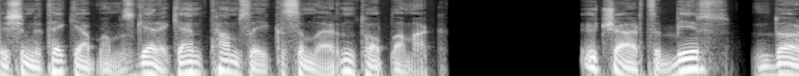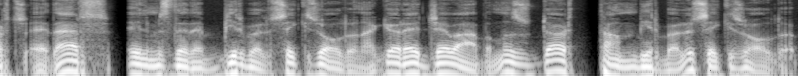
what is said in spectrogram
Ve şimdi tek yapmamız gereken tam sayı kısımlarını toplamak. 3 artı 1, 4 eder. Elimizde de 1 bölü 8 olduğuna göre cevabımız 4 tam 1 bölü 8 oldu.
